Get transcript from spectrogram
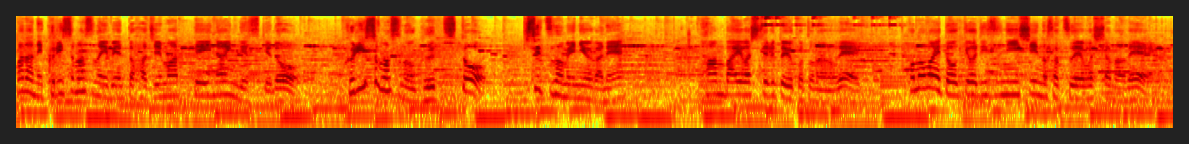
まだねクリスマスのイベント始まっていないんですけどクリスマスのグッズと季節のメニューがね販売はしてるということなのでこの前東京ディズニーシーの撮影をしたので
